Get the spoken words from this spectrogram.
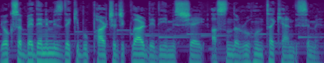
Yoksa bedenimizdeki bu parçacıklar dediğimiz şey aslında ruhun ta kendisi mi?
